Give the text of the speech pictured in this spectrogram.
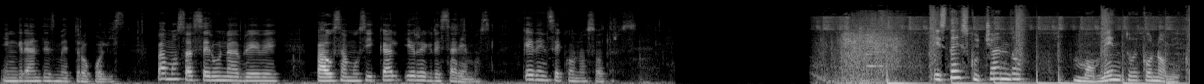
en grandes metrópolis. Vamos a hacer una breve pausa musical y regresaremos. Quédense con nosotros. Está escuchando Momento Económico.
